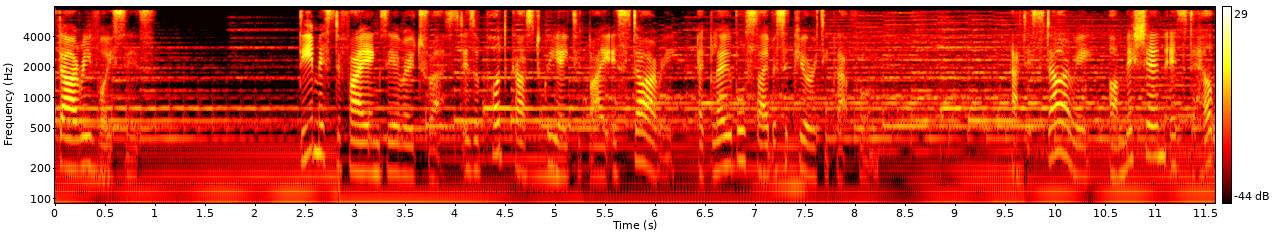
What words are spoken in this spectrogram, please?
Istari Voices. Demystifying Zero Trust is a podcast created by Istari, a global cybersecurity platform. At Istari, our mission is to help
